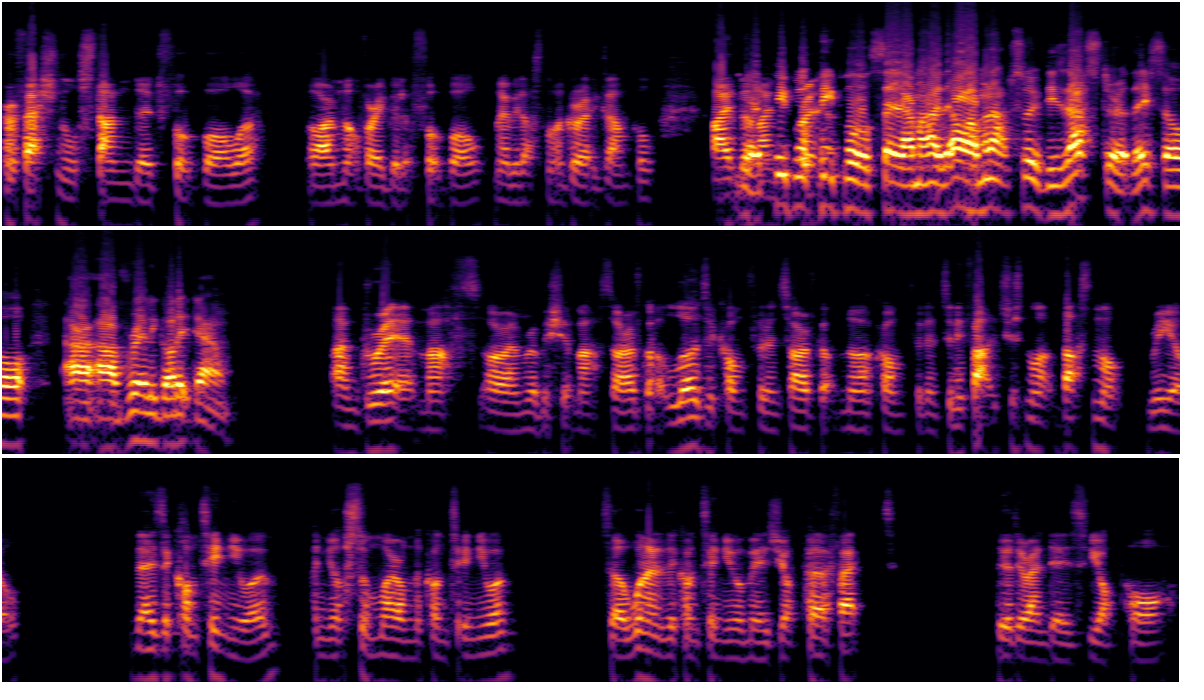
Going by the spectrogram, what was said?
professional standard footballer or I'm not very good at football. Maybe that's not a great example. Either yeah, people great... people say I'm either oh I'm an absolute disaster at this or I've really got it down. I'm great at maths or I'm rubbish at maths or I've got loads of confidence or I've got no confidence. And in fact it's just not that's not real. There's a continuum and you're somewhere on the continuum. So one end of the continuum is you're perfect, the other end is you're poor.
